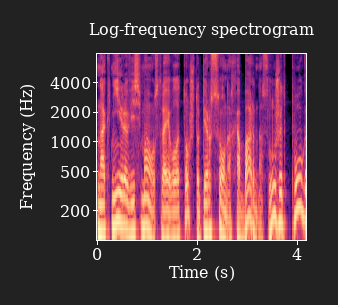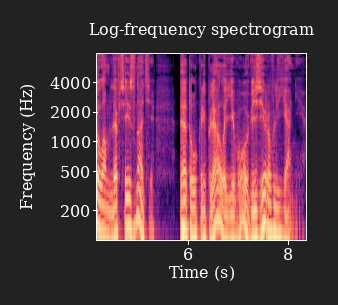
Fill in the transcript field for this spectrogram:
Накнира весьма устраивало то, что персона Хабарна служит пугалом для всей знати. Это укрепляло его визира влияние.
